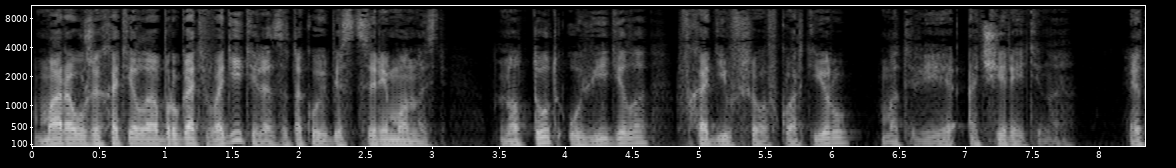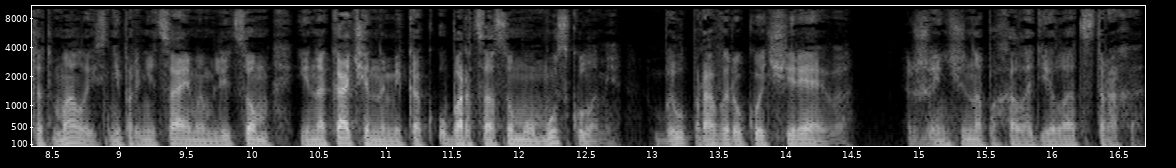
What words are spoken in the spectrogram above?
Мара уже хотела обругать водителя за такую бесцеремонность, но тут увидела входившего в квартиру Матвея Очеретина. Этот малый с непроницаемым лицом и накачанными, как у борца с умом, мускулами, был правой рукой Черяева. Женщина похолодела от страха.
